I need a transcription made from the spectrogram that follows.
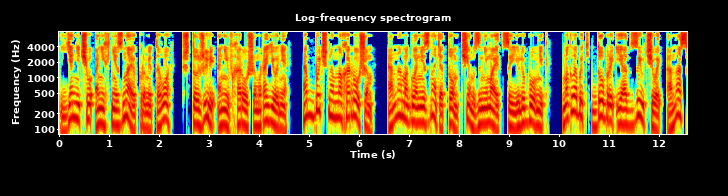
Я ничего о них не знаю, кроме того, что жили они в хорошем районе, обычном, но хорошем. Она могла не знать о том, чем занимается ее любовник, могла быть доброй и отзывчивой, а нас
